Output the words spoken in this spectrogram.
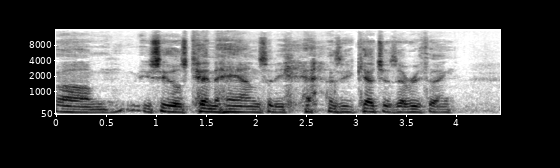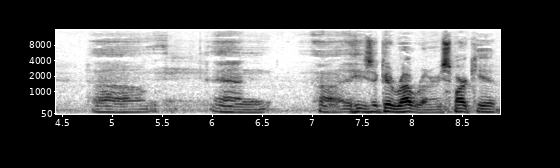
Um, you see those ten hands that he has. He catches everything, um, and uh, he's a good route runner. He's a smart kid.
